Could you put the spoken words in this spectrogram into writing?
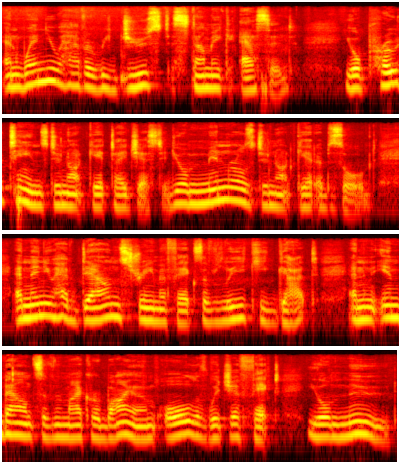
And when you have a reduced stomach acid, your proteins do not get digested, your minerals do not get absorbed. And then you have downstream effects of leaky gut and an imbalance of the microbiome, all of which affect your mood.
